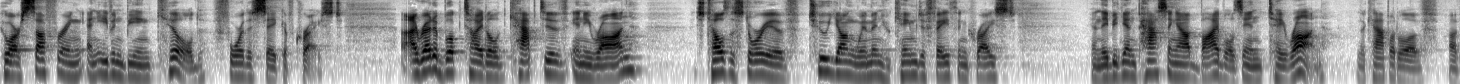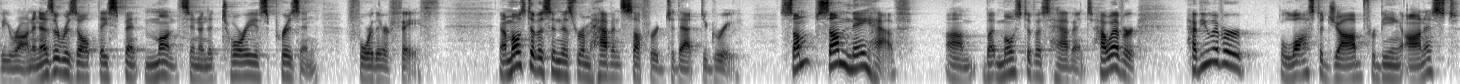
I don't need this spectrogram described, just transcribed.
who are suffering and even being killed for the sake of Christ. I read a book titled Captive in Iran, which tells the story of two young women who came to faith in Christ and they began passing out Bibles in Tehran, the capital of, of Iran. And as a result, they spent months in a notorious prison for their faith. Now, most of us in this room haven't suffered to that degree. Some, some may have, um, but most of us haven't. However, have you ever lost a job for being honest,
